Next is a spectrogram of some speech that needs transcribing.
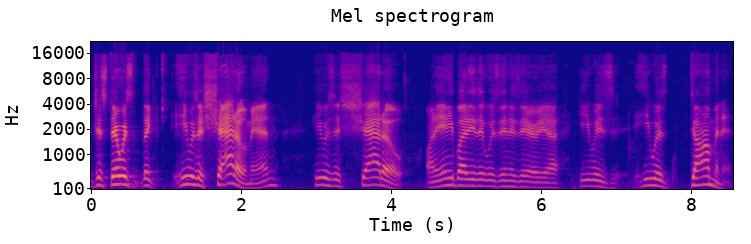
Just there was like he was a shadow, man. He was a shadow on anybody that was in his area. He was he was dominant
